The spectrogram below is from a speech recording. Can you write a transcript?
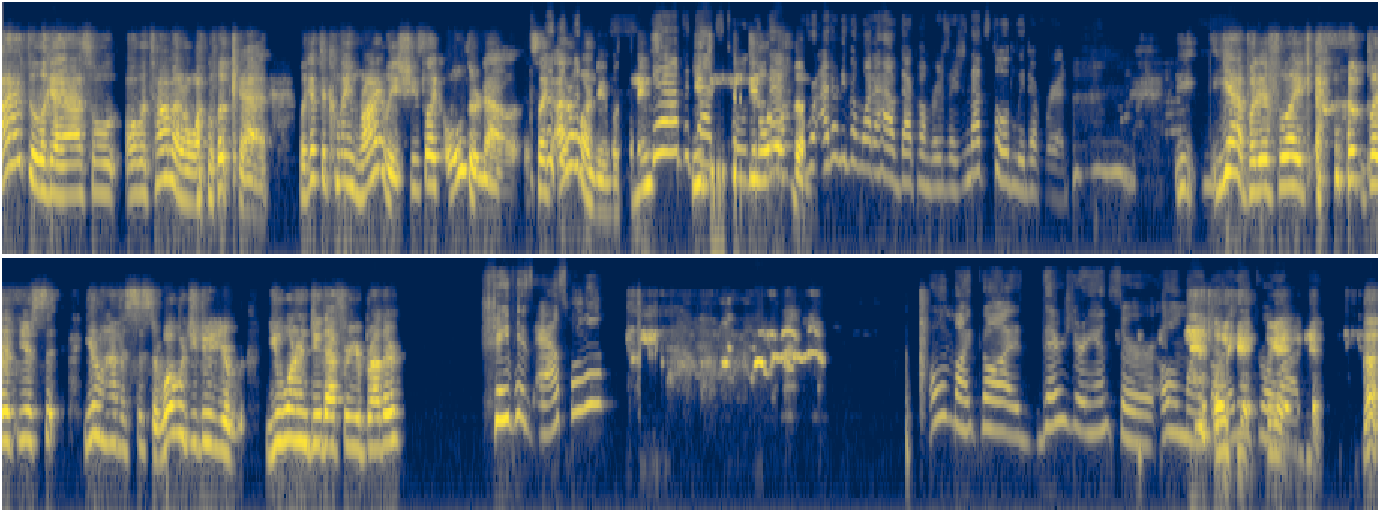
I have to look at asshole all the time. I don't want to look at. Like, I have to clean Riley. She's like older now. It's like I don't want to do those things. yeah, but You that's do- you totally. love that- them. I don't even want to have that conversation. That's totally different. Yeah, but if like, but if you're you don't have a sister, what would you do? To your you want to do that for your brother? Shave his asshole? Oh my god, there's your answer. Oh my god, I Okay, gotta okay, yeah,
